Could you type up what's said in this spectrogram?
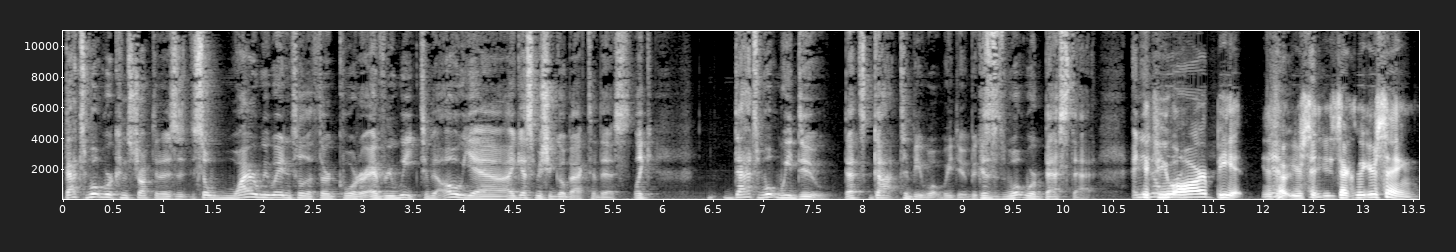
that's what we're constructed as. So why are we waiting until the third quarter every week to be? Oh yeah, I guess we should go back to this. Like that's what we do. That's got to be what we do because it's what we're best at. And if know you what? are, be it. Is Yeah, you're saying? Exactly what you're saying.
